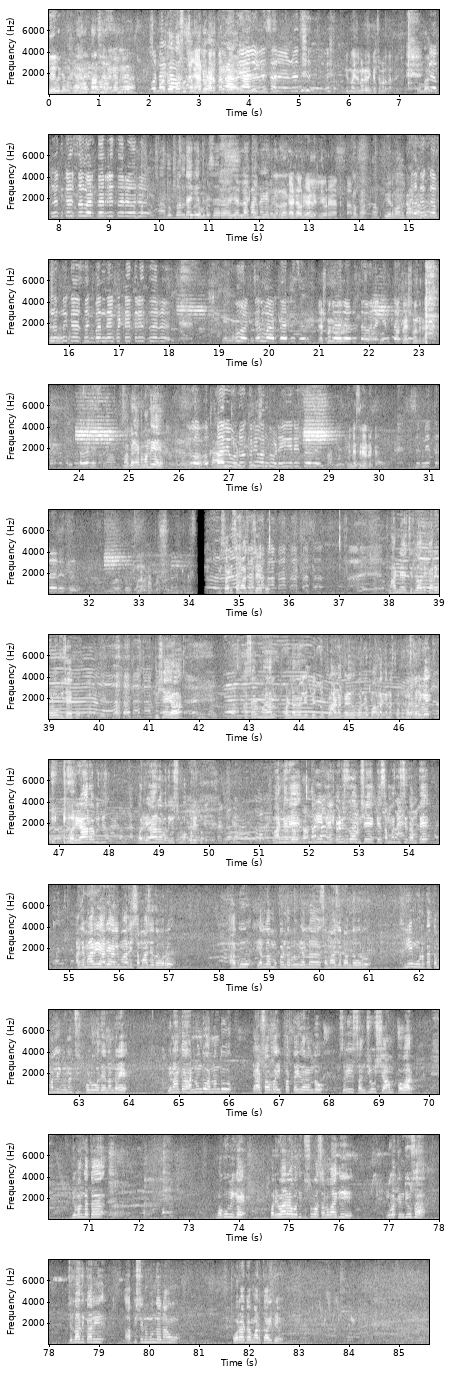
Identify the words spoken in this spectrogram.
ನಿಮ್ಮ ಯಜಮಾನ್ರ ಕೆಲಸ ಮಾಡ್ತಾರೆ ಕಬ್ನದ ಕೆಲಸ ಮಾಡ್ತಾರ್ರಿ ಸರ್ ಅವರು. ಅದು ಬಂದ್ ಆಗೈತ್ರಿ ಸರ್ ಎಲ್ಲ ಅವ್ರು ಹೇಳಿ ನೀವು ಹೇಳತ್ತಿರ್ತಾರ ಅದು ಕಬ್ನದ ಕೆಲ್ಸಕ್ಕೆ ಬಂದಾಗ್ಬಿಟ್ಟೈತ್ರಿ ಸರ್ ಹೋಟೆಲ್ ಮಾಡ್ತಾರ್ರಿ ಸರ್ ಎಷ್ಟ್ ಮಂದಿ ಅವರು ತವರಾಗಿಂತ ಎಷ್ಟು ಮಂದಿ ಎಷ್ಟು ಮಂದಿ? ಒಬ್ಬರಿ ಹುಡುಗ್ರಿ ಒಂದು ಹುಡುಗಿರಿ ಸರ್ ನಿಮ್ಮ ಹೆಸರು ಹೇಳ್ರಕ್ಕ ಸುಮಿತ್ರ ರೀ ಸರ್ ಬಿಸಾಡಿ ಸಮಾಜ ವಿಜಯಪುರ. ಮಾನ್ಯ ಜಿಲ್ಲಾಧಿಕಾರಿಗಳು ವಿಜಯಪುರ. ವಿಷಯ ಹಸರ್ ಮಹಲ್ ಹೊಂಡದಲ್ಲಿ ಬಿದ್ದು ಪ್ರಾಣ ಕಳೆದುಕೊಂಡು ಬಾಲಕನ ಕುಟುಂಬಸ್ಥರಿಗೆ ಪರಿಹಾರ ವಿಧಿ, ಪರಿಹಾರ ಒದಗಿಸುವ ಕುರಿತು. ಮಾನ್ಯರೇ, ಈ ಮೇಲ್ಕಾಣಿಸಿದ ವಿಷಯಕ್ಕೆ ಸಂಬಂಧಿಸಿದಂತೆ ಅಲೆಮಾರಿ, ಅರೆ ಅಲೆಮಾರಿ ಸಮಾಜದವರು ಹಾಗೂ ಎಲ್ಲ ಮುಖಂಡರು, ಎಲ್ಲ ಸಮಾಜ ಬಾಂಧವರು ಈ ಮೂಲಕ ತಮ್ಮಲ್ಲಿ ವಿನಂತಿಸಿಕೊಳ್ಳುವುದೇನೆಂದರೆ ದಿನಾಂಕ ಹನ್ನೊಂದು ಹನ್ನೊಂದು ಎರಡು ಸಾವಿರದ ಇಪ್ಪತ್ತೈದರಂದು ಶ್ರೀ ಸಂಜೀವ್ ಶ್ಯಾಮ್ ಪವಾರ್ ದಿವಂಗತ ಮಗುವಿಗೆ ಪರಿವಾರ ಒದಗಿಸುವ ಸಲುವಾಗಿ ಇವತ್ತಿನ ದಿವಸ ಜಿಲ್ಲಾಧಿಕಾರಿ ಆಫೀಸಿನ ಮುಂದೆ ನಾವು ಹೋರಾಟ ಮಾಡ್ತಾ ಇದ್ದೇವೆ.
